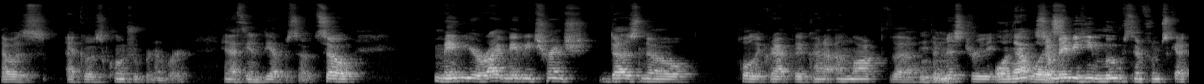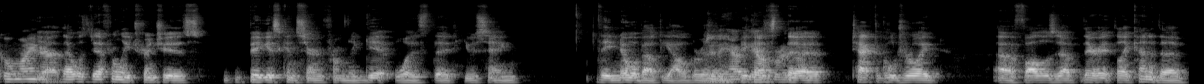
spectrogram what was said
that was Echo's clone trooper number, and that's the end of the episode. So maybe you're right. Maybe Trench does know holy crap, they've kind of unlocked the the Mhm. mystery. Well, and that was so maybe he moves him from Skako Minor. yeah, that was definitely Trench's biggest concern from the get was that he was saying they know about the algorithm they the because the, algorithm? tactical droid uh, follows up. They're at like kind of the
